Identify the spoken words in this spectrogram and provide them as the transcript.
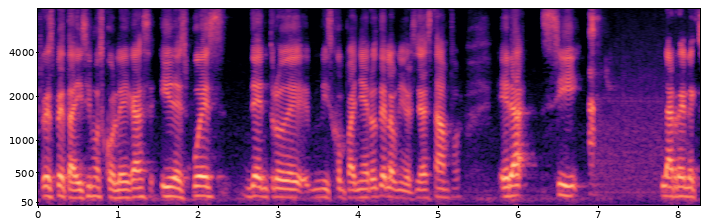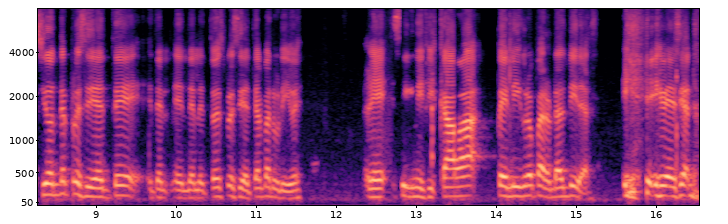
respetadísimos colegas y después dentro de mis compañeros de la Universidad de Stanford, era si la reelección del presidente, del, del entonces presidente Álvaro Uribe, eh, significaba peligro para unas vidas. Y, y me decían,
